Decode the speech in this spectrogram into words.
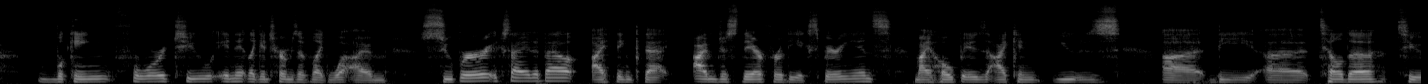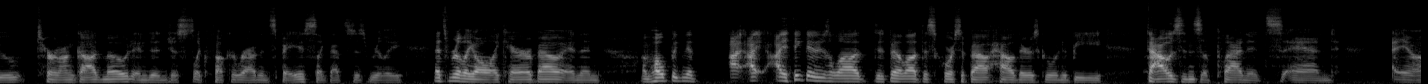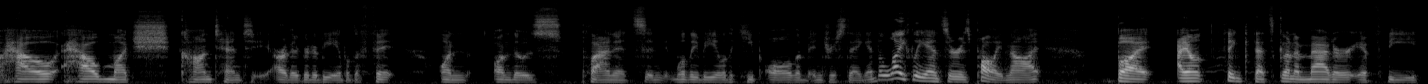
looking forward to in it like in terms of like what I'm super excited about. I think that I'm just there for the experience. My hope is I can use uh the uh tilde to turn on god mode and then just like fuck around in space like that's just really that's really all i care about and then i'm hoping that i i, I think that there's a lot there's been a lot of discourse about how there's going to be thousands of planets and you know how how much content are they going to be able to fit on on those planets and will they be able to keep all of them interesting? And the likely answer is probably not but i don't think that's going to matter if the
